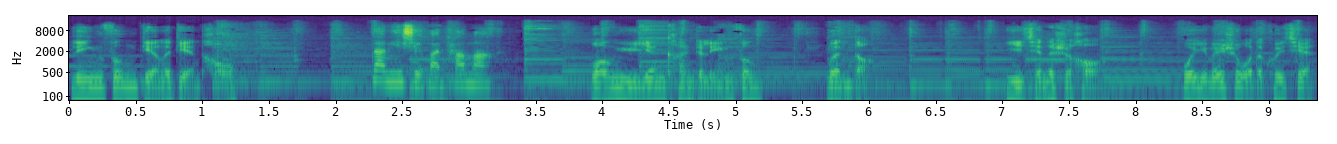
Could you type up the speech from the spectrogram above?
林峰点了点头。那你喜欢他吗？王语嫣看着林峰，问道：“以前的时候，我以为是我的亏欠，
